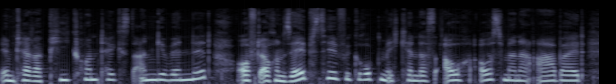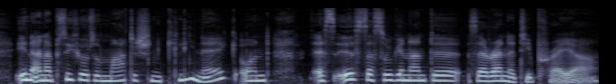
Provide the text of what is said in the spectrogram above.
im Therapiekontext angewendet, oft auch in Selbsthilfegruppen. Ich kenne das auch aus meiner Arbeit in einer psychosomatischen Klinik und es ist das sogenannte Serenity Prayer.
